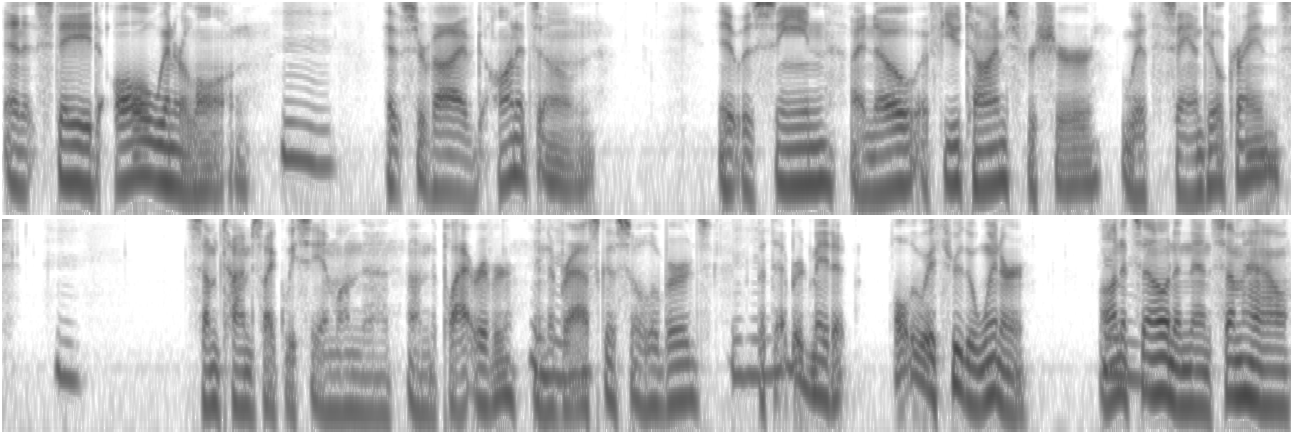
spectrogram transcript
And it stayed all winter long. Hmm. It survived on its own. It was seen, I know, a few times for sure with sandhill cranes. Hmm. Sometimes, like we see them on the on the Platte River in Mhm. Nebraska, solo birds. Mhm. But that bird made it all the way through the winter on its Mhm. own, and then somehow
